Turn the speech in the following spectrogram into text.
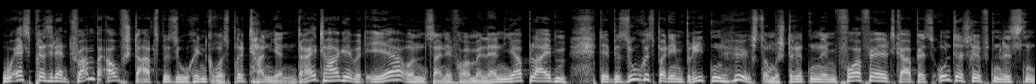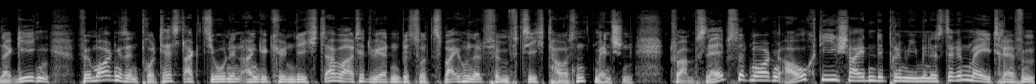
US-Präsident Trump auf Staatsbesuch in Großbritannien. Drei Tage wird er und seine Frau Melania bleiben. Der Besuch ist bei den Briten höchst umstritten. Im Vorfeld gab es Unterschriftenlisten dagegen. Für morgen sind Protestaktionen angekündigt. Erwartet werden bis zu 250.000 Menschen. Trump selbst wird morgen auch die scheidende Premierministerin May treffen.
